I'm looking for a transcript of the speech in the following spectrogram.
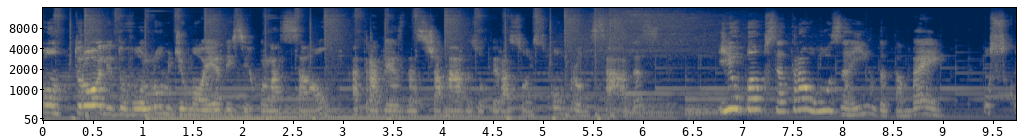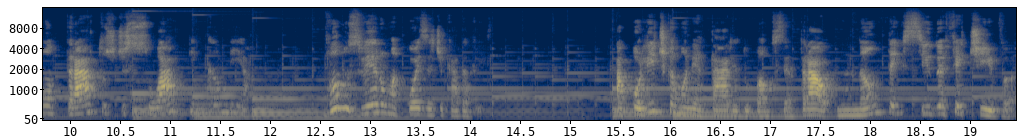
controle do volume de moeda em circulação através das chamadas operações compromissadas. E o Banco Central usa ainda também os contratos de swap cambial. Vamos ver uma coisa de cada vez. A política monetária do Banco Central não tem sido efetiva,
